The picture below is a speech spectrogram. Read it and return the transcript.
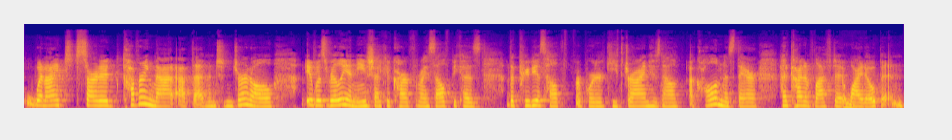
when I started covering that at the Edmonton Journal, it was really a niche I could carve for myself because the previous health reporter, Keith Gerein, who's now a columnist there, had kind of left it mm. wide open.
